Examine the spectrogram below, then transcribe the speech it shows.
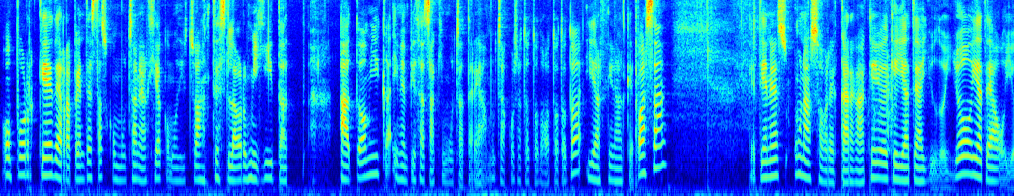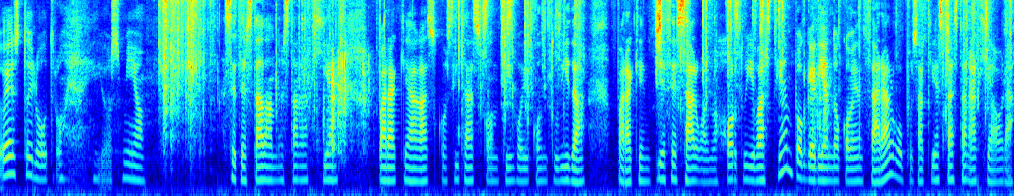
o porque de repente estás con mucha energía, como he dicho antes, la hormiguita atómica y me empiezas aquí mucha tarea, mucha cosa, todo, todo, todo, todo, y al final, ¿qué pasa? Que tienes una sobrecarga, aquello de que ya te ayudo yo, ya te hago yo esto y lo otro. Dios mío, se te está dando esta energía para que hagas cositas contigo y con tu vida, para que empieces algo. A lo mejor tú llevas tiempo queriendo comenzar algo, pues aquí está esta energía ahora.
